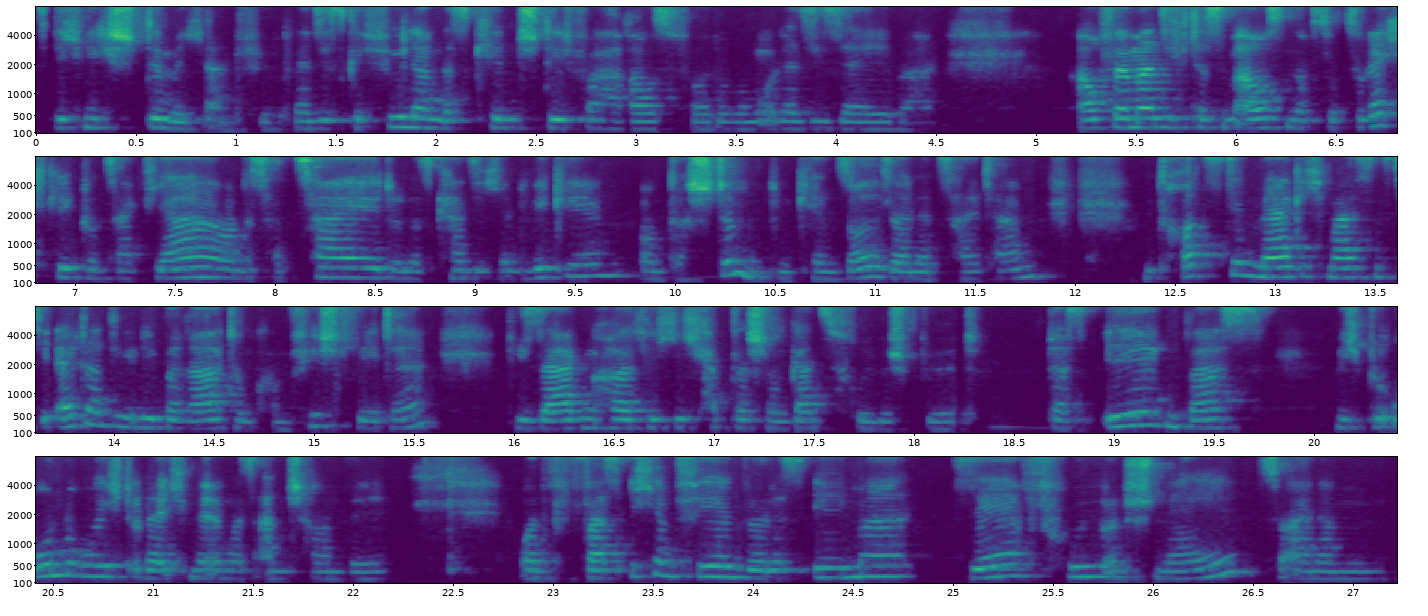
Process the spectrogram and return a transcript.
sich nicht stimmig anfühlt, wenn sie das Gefühl haben, das Kind steht vor Herausforderungen oder sie selber. Auch wenn man sich das im Außen noch so zurechtlegt und sagt, ja, und es hat Zeit und es kann sich entwickeln, und das stimmt, ein Kind soll seine Zeit haben. Und trotzdem merke ich meistens, die Eltern, die in die Beratung kommen, viel später, die sagen häufig, ich habe das schon ganz früh gespürt, dass irgendwas mich beunruhigt oder ich mir irgendwas anschauen will. Und was ich empfehlen würde, ist immer sehr früh und schnell zu einem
